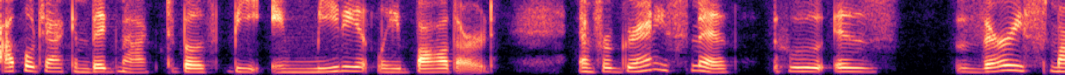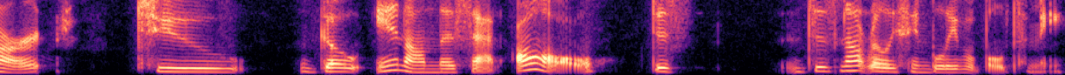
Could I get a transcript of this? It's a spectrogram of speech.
Applejack and Big Mac to both be immediately bothered, and for Granny Smith, who is very smart, to go in on this at all just does not really seem believable to me.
